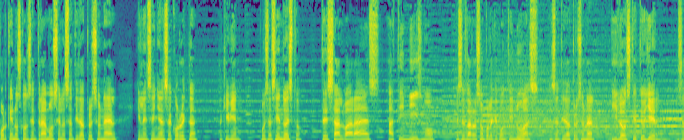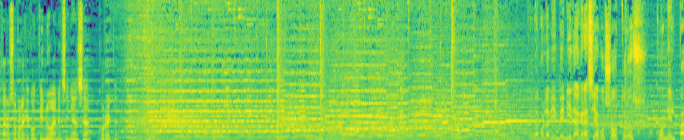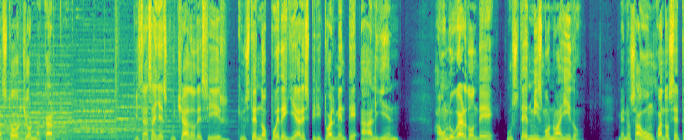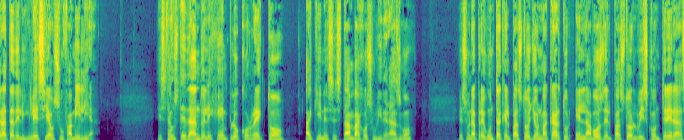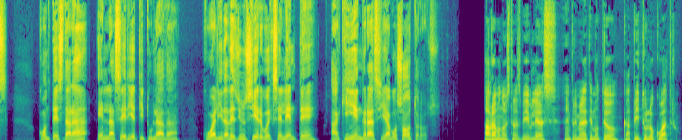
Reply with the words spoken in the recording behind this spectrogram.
¿por qué nos concentramos en la santidad personal y en la enseñanza correcta? Aquí viene. Pues haciendo esto, te salvarás a ti mismo. Esa es la razón por la que continúas en santidad personal. Y los que te oyeren. Esa es la razón por la que continúan en enseñanza correcta. Le damos la bienvenida, gracias a vosotros, con el pastor John MacArthur. Quizás haya escuchado decir que usted no puede guiar espiritualmente a alguien a un lugar donde usted mismo no ha ido, menos aún cuando se trata de la iglesia o su familia. ¿Está usted dando el ejemplo correcto a quienes están bajo su liderazgo? Es una pregunta que el pastor John MacArthur, en la voz del pastor Luis Contreras, contestará en la serie titulada Cualidades de un siervo excelente, aquí en gracia a vosotros. Abramos nuestras Biblias en 1 Timoteo capítulo 4.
